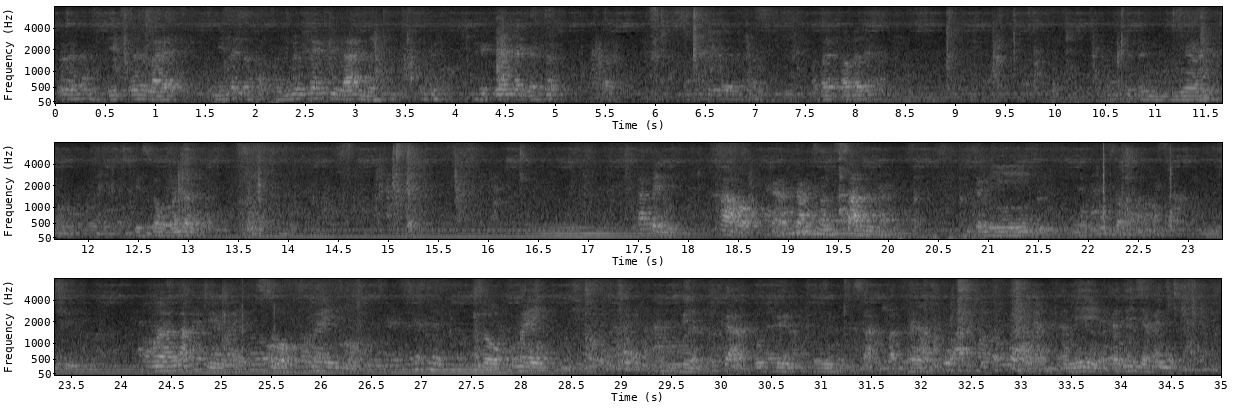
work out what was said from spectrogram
เออนั่นทิปนั่นไร มีไม่ต้องทำมันแม่ที่ร้านเลยแก้กันกันเอาไปเอาไปเลยจะเป็นงานของที่ส่งวันนั้นถ้าเป็นข้าวการจำสั้นๆครับจะมีหนึ่งสองสามสี่มาลักที่ไม่โศกไม่หมองโศกไม่หมอง เหมือน คือหนึ่งสามพันห้าอันนี้อันนี้จะเป็น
